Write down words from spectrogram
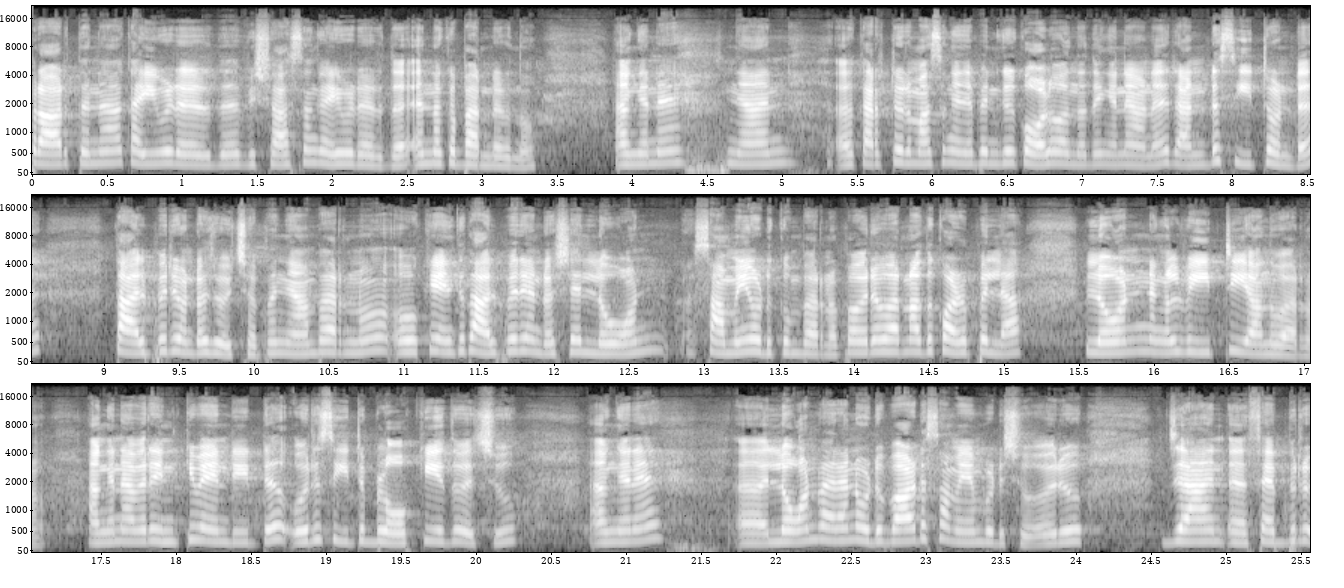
പ്രാർത്ഥന കൈവിടരുത് വിശ്വാസം കൈവിടരുത് എന്നൊക്കെ പറഞ്ഞിരുന്നു. അങ്ങനെ ഞാൻ കറക്റ്റ് ഒരു മാസം കഴിഞ്ഞപ്പോൾ എനിക്ക് കോൾ വന്നത് ഇങ്ങനെയാണ് രണ്ട് സീറ്റുണ്ട് താല്പര്യമുണ്ടോ? ചോദിച്ചു. അപ്പം ഞാൻ പറഞ്ഞു ഓക്കെ എനിക്ക് താല്പര്യമുണ്ട് പക്ഷേ ലോൺ സമയം എടുക്കും പറഞ്ഞു. അപ്പോൾ അവർ പറഞ്ഞു അത് കുഴപ്പമില്ല ലോൺ ഞങ്ങൾ വെയിറ്റ് ചെയ്യാമെന്ന് പറഞ്ഞു. അങ്ങനെ അവർ എനിക്ക് വേണ്ടിയിട്ട് ഒരു സീറ്റ് ബ്ലോക്ക് ചെയ്ത് വെച്ചു. അങ്ങനെ ലോൺ വരാൻ ഒരുപാട് സമയം പിടിച്ചു. ഒരു ജാൻ ഫെബ്രു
